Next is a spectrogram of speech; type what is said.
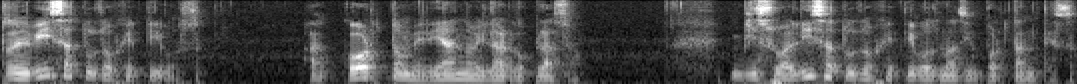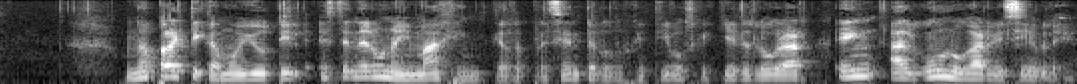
revisa tus objetivos a corto, mediano y largo plazo. Visualiza tus objetivos más importantes. Una práctica muy útil es tener una imagen que represente los objetivos que quieres lograr en algún lugar visible,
